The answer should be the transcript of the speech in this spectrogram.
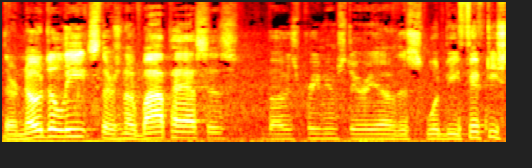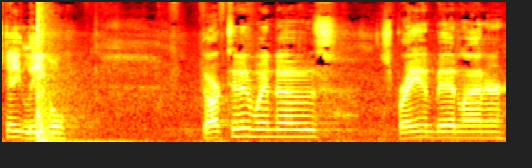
There are no deletes, there's no bypasses. Bose premium stereo. This would be 50 state legal. Dark tinted windows, spray in bed liner,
